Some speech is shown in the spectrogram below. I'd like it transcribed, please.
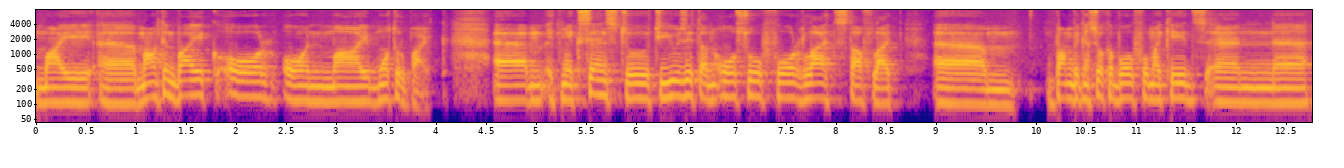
my uh, mountain bike or on my motorbike. Um, it makes sense to, to use it and also for light stuff like um, bumping a soccer ball for my kids and uh,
